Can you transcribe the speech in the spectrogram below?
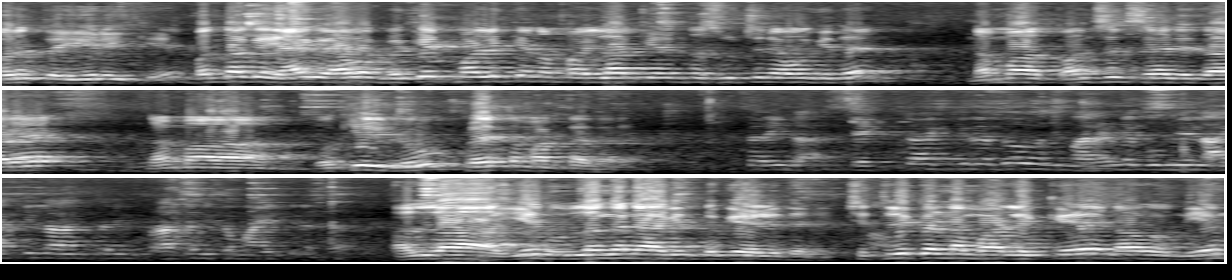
ಬರುತ್ತೆ ಏರಿಕೆ ಬಂದಾಗ ಯಾವ ಯಾವಾಗ ವೆಕೇಟ್ ಮಾಡಲಿಕ್ಕೆ ನಮ್ಮ ಇಲಾಖೆಯಿಂದ ಸೂಚನೆ ಹೋಗಿದೆ. ನಮ್ಮ ಕಾನ್ಸಲ್ಸ್ ಏನಿದ್ದಾರೆ ನಮ್ಮ ವಕೀಲರು ಪ್ರಯತ್ನ ಮಾಡ್ತಾ ಇದ್ದಾರೆ. ಅಲ್ಲ, ಏನು ಉಲ್ಲಂಘನೆ ಆಗಿದ್ದ ಬಗ್ಗೆ ಹೇಳಿದ್ದೇನೆ. ಚಿತ್ರೀಕರಣ ಮಾಡಲಿಕ್ಕೆ ನಾವು ನಿಯಮ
